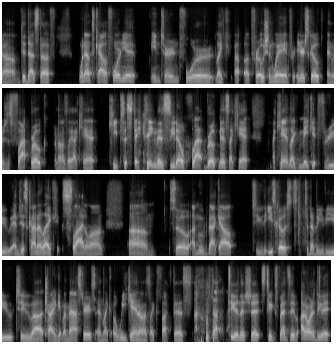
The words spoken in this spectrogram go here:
um, did that stuff, went out to California, interned for like uh, uh, for Ocean Way and for Interscope, and was just flat broke. And I was like, I can't keep sustaining this, you know, flat brokeness. I can't, I can't like make it through and just kind of like slide along. Um, so I moved back out to the East Coast to WVU to uh, try and get my master's. And like a weekend, I was like, "Fuck this! I'm not doing this shit. It's too expensive. I don't want to do it."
